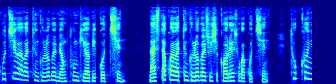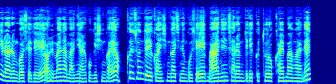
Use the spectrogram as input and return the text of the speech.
구찌와 같은 글로벌 명품 기업이 꽂힌, 나스닥과 같은 글로벌 주식 거래소가 꽂힌 토큰이라는 것에 대해 얼마나 많이 알고 계신가요? 큰 손들이 관심 가지는 곳에 많은 사람들이 그토록 갈망하는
